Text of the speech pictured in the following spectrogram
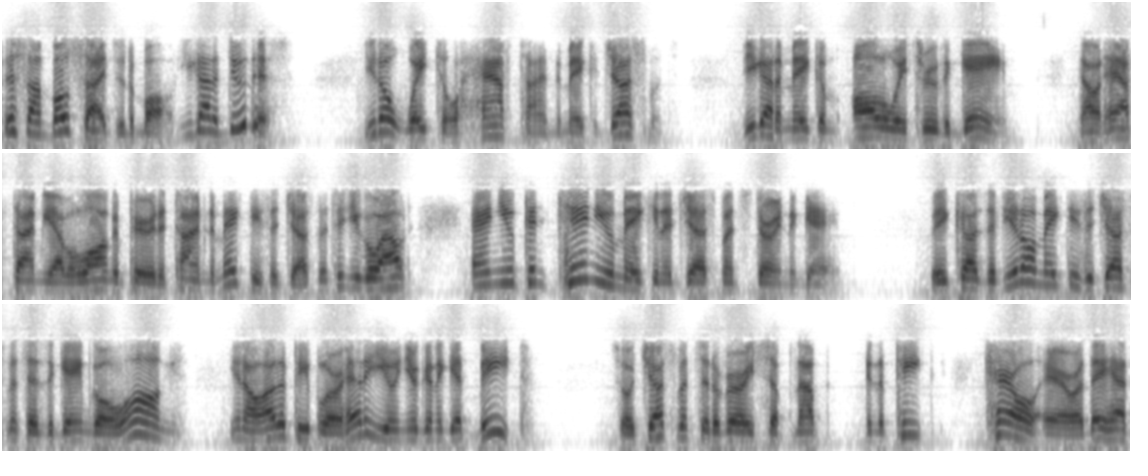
This on both sides of the ball. You got to do this. You don't wait till halftime to make adjustments. You got to make them all the way through the game. Now at halftime, you have a longer period of time to make these adjustments, and you go out and you continue making adjustments during the game. Because if you don't make these adjustments as the game go along, you know, other people are ahead of you and you're going to get beat. So adjustments that are very simple. Now, in the Pete Carroll era, they had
